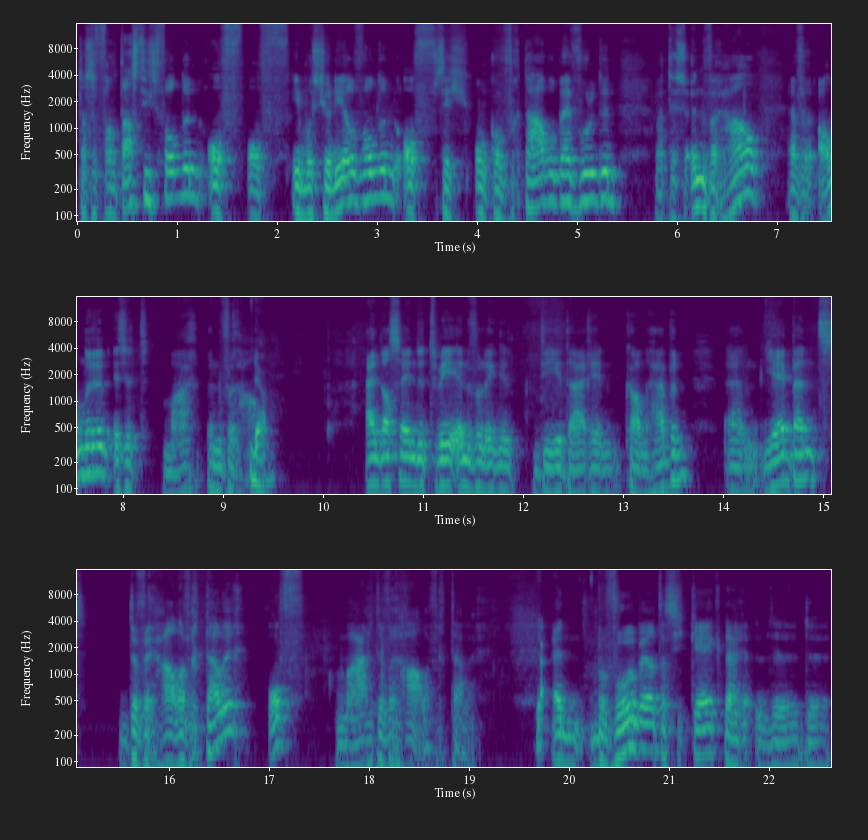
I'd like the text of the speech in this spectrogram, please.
dat ze fantastisch vonden, of, of emotioneel vonden, of zich oncomfortabel bij voelden. Maar het is een verhaal, en voor anderen is het maar een verhaal. Ja. En dat zijn de twee invullingen die je daarin kan hebben. En jij bent de verhalenverteller of maar de verhalenverteller. Ja. En bijvoorbeeld als je kijkt naar de, de,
